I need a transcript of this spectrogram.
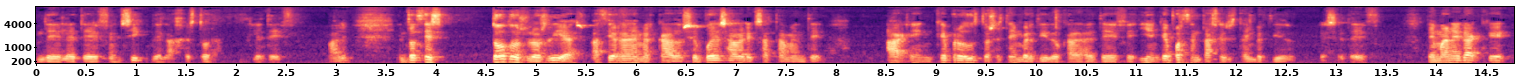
del ETF en sí, de la gestora del ETF. ¿vale? Entonces, todos los días a cierre de mercado se puede saber exactamente en qué productos está invertido cada ETF y en qué porcentajes está invertido ese ETF. De manera que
